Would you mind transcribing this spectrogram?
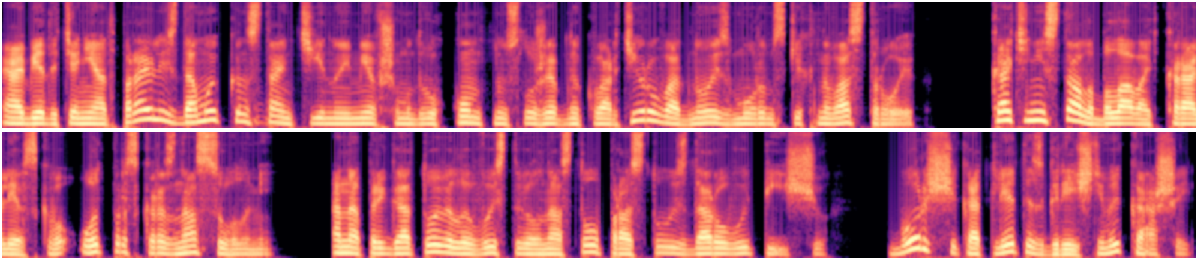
Обедать они отправились домой к Константину, имевшему двухкомнатную служебную квартиру в одной из муромских новостроек. Катя не стала баловать королевского отпрыска разносолами. Она приготовила и выставила на стол простую здоровую пищу. Борщ и котлеты с гречневой кашей.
